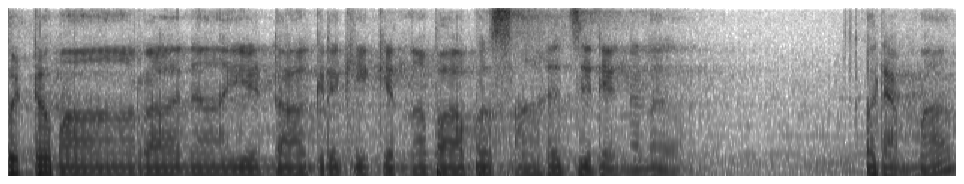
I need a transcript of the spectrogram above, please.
വിട്ടുമാറാനായിട്ട് ആഗ്രഹിക്കുന്ന പാപ സാഹചര്യങ്ങൾ. ഒരമ്മ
